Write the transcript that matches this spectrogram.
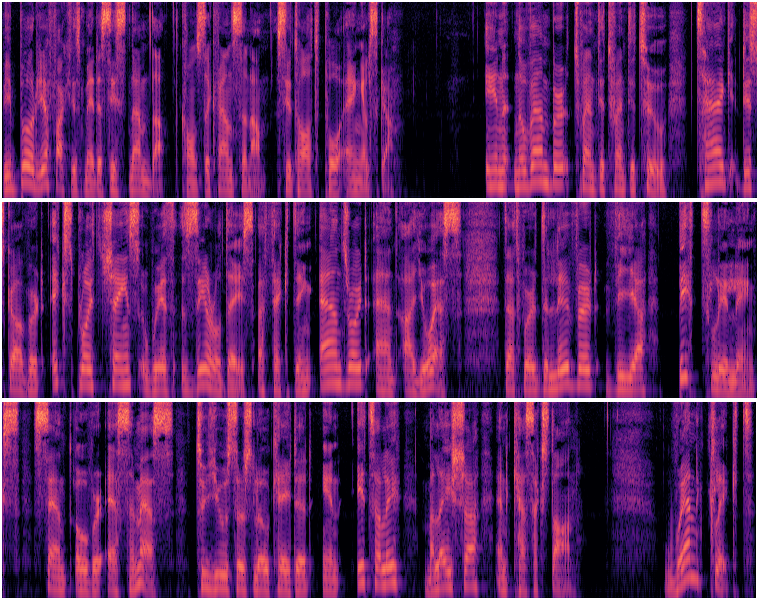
Vi börjar faktiskt med det sistnämnda, konsekvenserna. Citat på engelska. In November 2022, TAG discovered exploit chains with zero days affecting Android and iOS that were delivered via Bitly links sent over SMS to users located in Italy, Malaysia, and Kazakhstan. When clicked,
